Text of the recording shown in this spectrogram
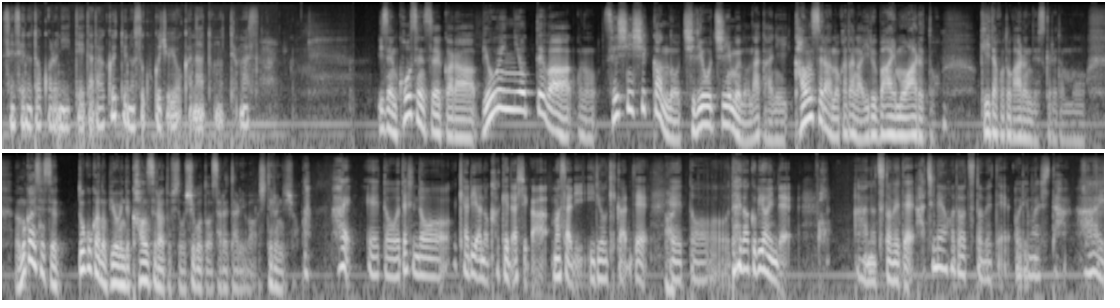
先生のところに行っていただくっていうのはすごく重要かなと思ってます。以前高先生から病院によってはこの精神疾患の治療チームの中にカウンセラーの方がいる場合もあると聞いたことがあるんですけれども向井先生どこかの病院でカウンセラーとしてお仕事をされたりはしてるんでしょうか？はい、えーと、私のキャリアの駆け出しがまさに医療機関で、はい、えーと、大学病院であの勤めて8年ほど勤めておりました。はい、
